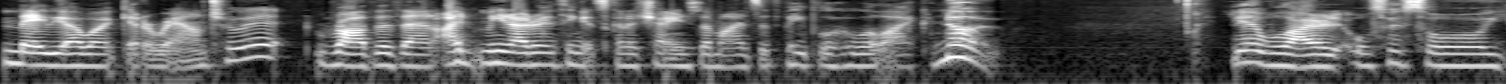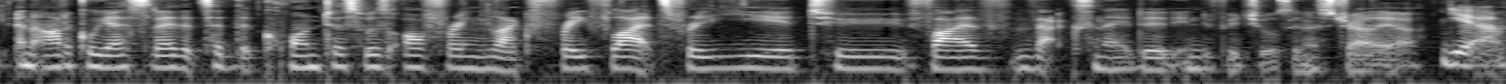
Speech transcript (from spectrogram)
maybe I won't get around to it, rather than, I mean, I don't think it's going to change the minds of the people who are like, no. Yeah, well, I also saw an article yesterday that said that Qantas was offering like free flights for a year to five vaccinated individuals in Australia. Yeah.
